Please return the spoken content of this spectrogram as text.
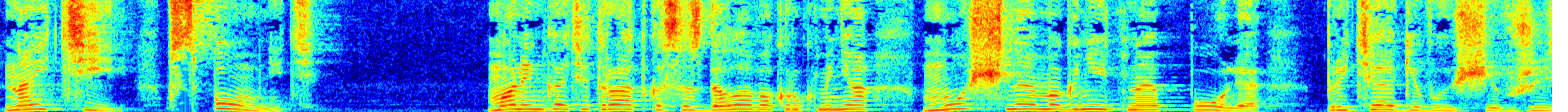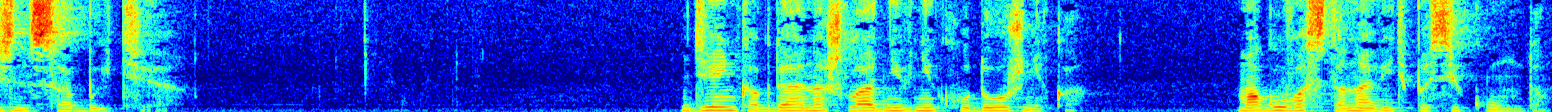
найти, вспомнить. Маленькая тетрадка создала вокруг меня мощное магнитное поле, притягивающее в жизнь события. День, когда я нашла дневник художника, могу восстановить по секундам.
